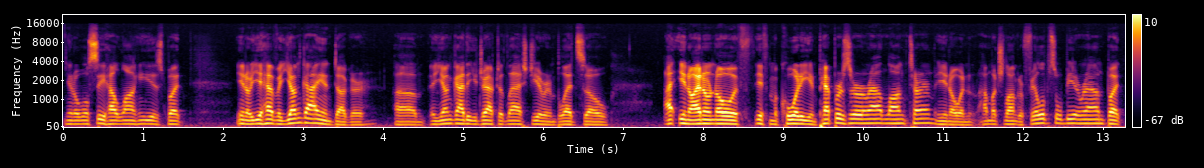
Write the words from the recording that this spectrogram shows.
You know, we'll see how long he is, but you know, you have a young guy in Dugger, um, a young guy that you drafted last year in Bledsoe. I, you know, I don't know if if McCourty and Peppers are around long term. You know, and how much longer Phillips will be around, but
